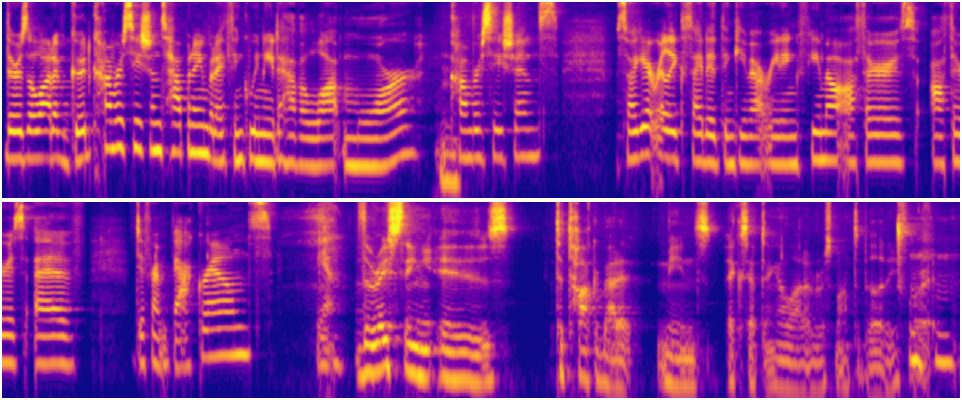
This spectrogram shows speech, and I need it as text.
There's a lot of good conversations happening, but I think we need to have a lot more mm-hmm. conversations. So I get really excited thinking about reading female authors, authors of different backgrounds. Yeah. The race thing is to talk about it means accepting a lot of responsibility for it. Mm-hmm.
